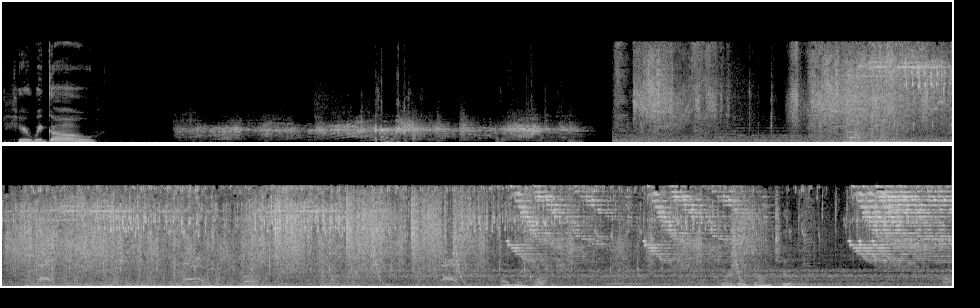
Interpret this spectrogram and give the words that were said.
Here we go. Do I go down too? Oh.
